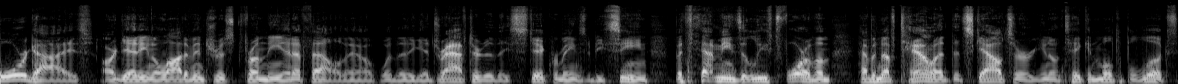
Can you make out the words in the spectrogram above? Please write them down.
four guys are getting a lot of interest from the NFL. Now, whether they get drafted or they stick remains to be seen, but that means at least four of them have enough talent that scouts are, you know, taking multiple looks.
